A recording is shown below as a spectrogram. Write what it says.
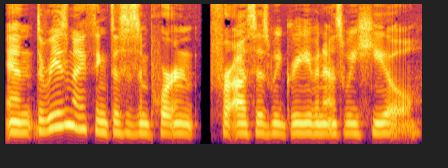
And the reason I think this is important for us as we grieve and as we heal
